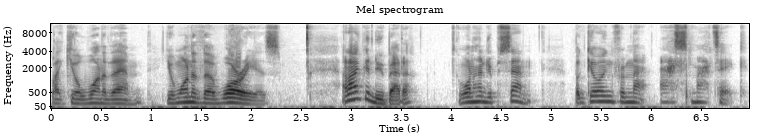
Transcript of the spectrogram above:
like you're one of them. You're one of the warriors. And I can do better, 100%. But going from that asthmatic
